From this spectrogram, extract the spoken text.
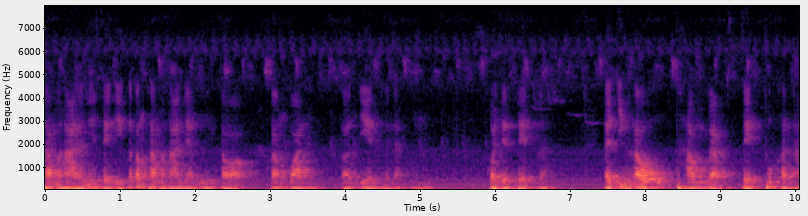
ทำอาหารนี่เสร็จอีกก็ต้องทำอาหารอย่างอื่นต่อกลางวันตอนเย็นเหมือนนะกว่าจะเสร็จนะแต่จริงเราทำแบบเสร็จทุกขณะ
